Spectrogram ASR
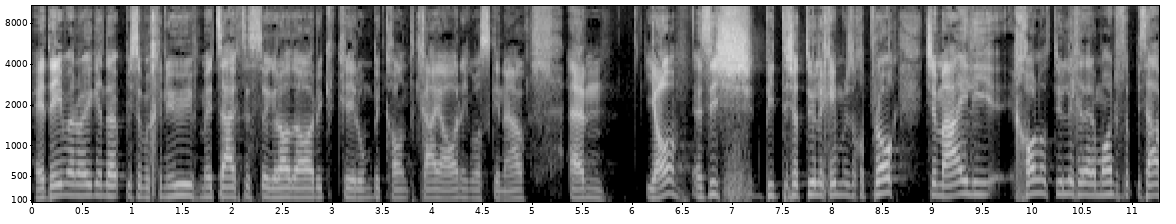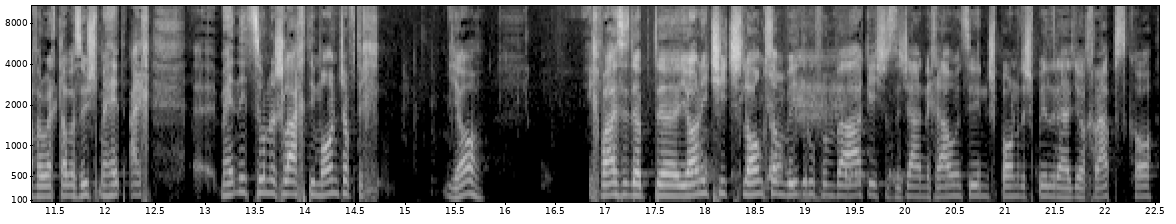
hat immer noch irgendetwas am Knie. Mir zeigt es so gerade an, Rückkehr unbekannt, keine Ahnung was genau. Ähm, ja, es ist, bitte ist natürlich immer so eine Frage. Gemaili kann natürlich in dieser Mannschaft etwas helfen, aber ich glaube, sonst, man hat eigentlich, äh, man hat nicht so eine schlechte Mannschaft. Ich, ja, ich weiß nicht, ob der Janicic langsam ja. wieder auf dem Weg ist. Das ist eigentlich auch ein sehr spannender Spieler. Er hat ja Krebs gehabt.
